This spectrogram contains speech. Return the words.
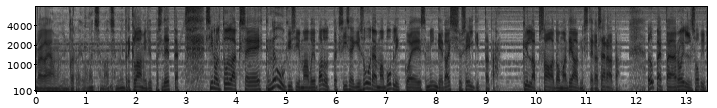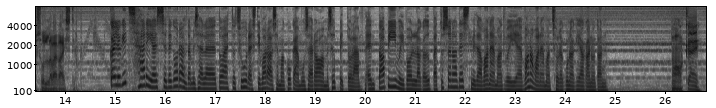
väga hea, ma siin korra juba mõtlesin, vaatasin, mingid reklaamid hüppasid ette. sinult tullakse ehk nõu küsima või palutakse isegi suurema publiku ees mingeid asju selgitada küllap saad oma teadmistega särada. õpetaja roll sobib sulle väga hästi Kalju Kits, äriasjade korraldamisele toetud suuresti varasema kogemuse raames õpitule, ent abi võib olla ka õpetussõnadest, mida vanemad või vanavanemad sulle kunagi jaganud on. okei okay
